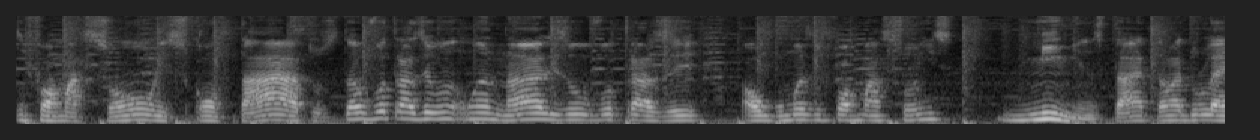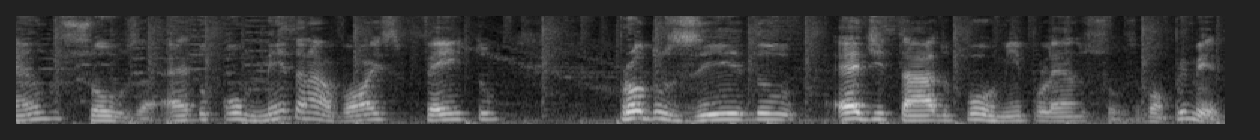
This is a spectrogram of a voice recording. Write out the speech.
informações, contatos. Então vou trazer uma análise ou vou trazer algumas informações minhas, tá? Então é do Leandro Souza, é do Comenta na Voz, feito, produzido, editado por mim, por Leandro Souza. Bom, primeiro,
